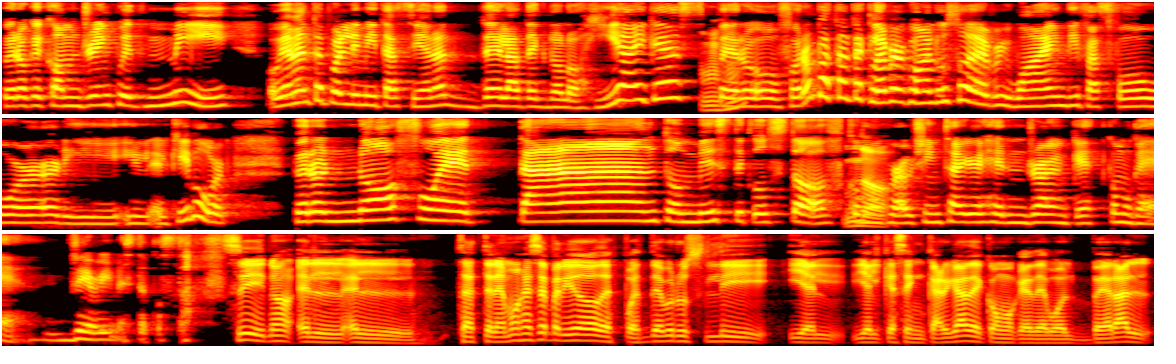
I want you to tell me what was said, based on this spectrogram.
pero que Come Drink With Me, obviamente por limitaciones de la tecnología, I guess, Ujú. pero fueron bastante clever con el uso de rewind y fast forward y, y el cable work, pero no fue tanto mystical stuff como No. Crouching Tiger, Hidden Dragon, que es como que very mystical stuff. Sí, no, el, el, o sea, tenemos ese periodo después de Bruce Lee y el, y el que se encarga de como que devolver al,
